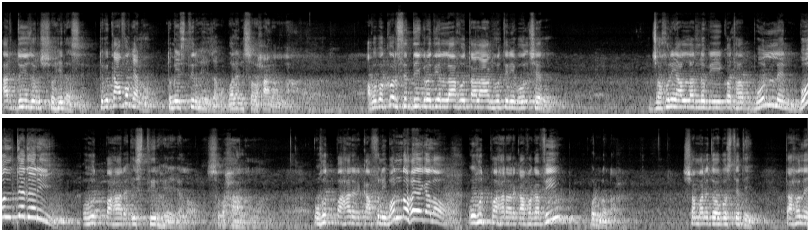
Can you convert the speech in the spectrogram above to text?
আর দুইজন শহীদ আছে। তুমি কাঁপো কেন? তুমি স্থির হয়ে যাও। বলেন সোহান আল্লাহ আবু বকর সিদ্দিক রদিয়াল্লাহ তালাহু তিনি বলছেন যখনই আল্লাহ নবী এই কথা বললেন, বলতে দেরি, উহুদ পাহাড় স্থির হয়ে গেল। সোহান উহুদ পাহাড়ের কাফুনি বন্ধ হয়ে গেল। উহুদ পাহাড় আর কাফাকাফি করল না। সম্মানিত উপস্থিতি, তাহলে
